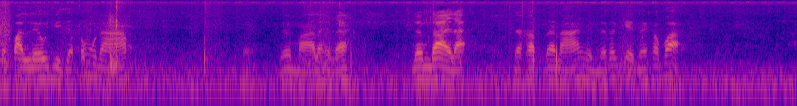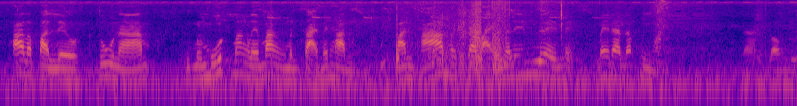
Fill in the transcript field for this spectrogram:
จะปั่นเร็วเหยื่อจะตู้น้ำเนี่ยเริ่มมาแล้วเห็นไหมเริ่มได้แล้ว นะครับนานาเห็นไหมสังเกตไหมครับว่า ถ้าเราปั่นเร็วตู้น้ำคือมันมุดมั่งเลยมั่งมันสายไม่ทัน ปั่นช้ามันจะไหลมาเรื่อยๆไม่ไม่นั่นนักทีนะลองดู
